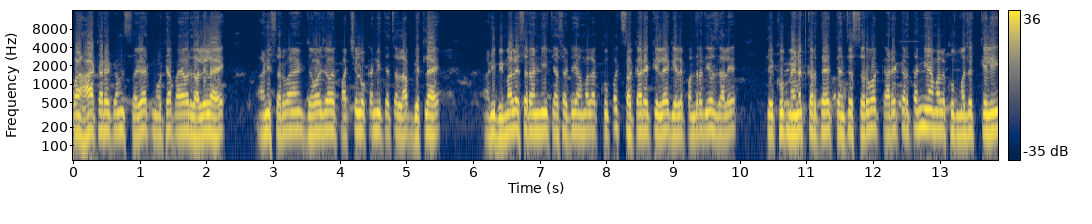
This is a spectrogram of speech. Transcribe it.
पण हा कार्यक्रम सगळ्यात मोठ्या पायावर झालेला आहे. आणि सर्व जवळजवळ पाचशे लोकांनी त्याचा लाभ घेतला आहे. आणि भीमालय सरांनी त्यासाठी आम्हाला खूपच सहकार्य केलं आहे. गेले पंधरा दिवस झाले. ते खूप मेहनत करत आहेत त्यांच्या सर्व कार्यकर्त्यांनी आम्हाला खूप मदत केली.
